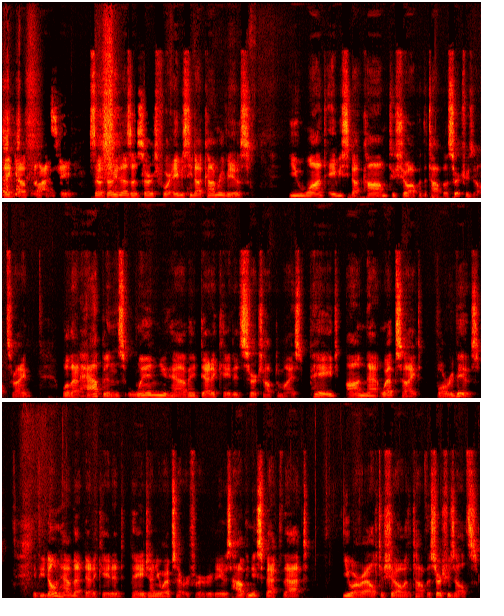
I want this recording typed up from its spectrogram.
Take you off the hot seat. So if somebody does a search for abc.com reviews, you want abc.com to show up at the top of the search results, right? Well, that happens when you have a dedicated search optimized page on that website for reviews. If you don't have that dedicated page on your website for reviews, how can you expect that URL to show at the top of the search results?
